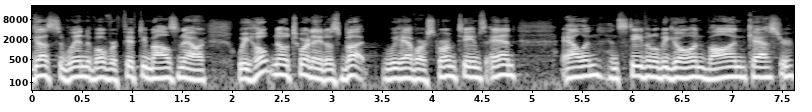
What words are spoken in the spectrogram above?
gusts of wind of over 50 miles an hour. We hope no tornadoes, but we have our storm teams and Alan and Stephen will be going, Vaughn Castor,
